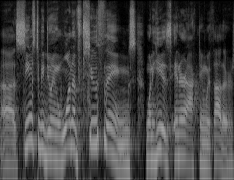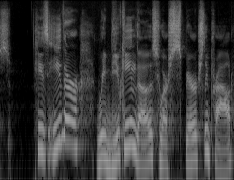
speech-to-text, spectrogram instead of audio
uh, seems to be doing one of two things when he is interacting with others. He's either rebuking those who are spiritually proud,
